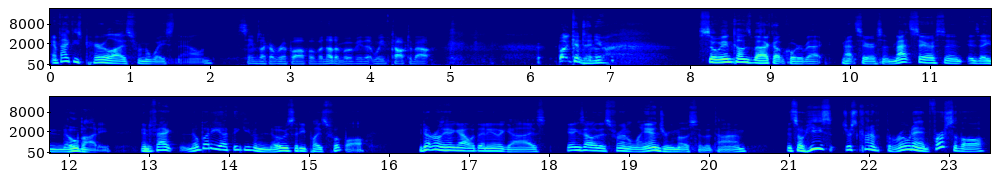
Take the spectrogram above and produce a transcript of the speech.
In fact, he's paralyzed from the waist down. Seems like a ripoff of another movie that we've talked about. But continue. So in comes backup quarterback, Matt Saracen. Matt Saracen is a nobody. In fact, nobody I think even knows that he plays football. He doesn't really hang out with any of the guys. He hangs out with his friend Landry most of the time. And so he's just kind of thrown in. First of all,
